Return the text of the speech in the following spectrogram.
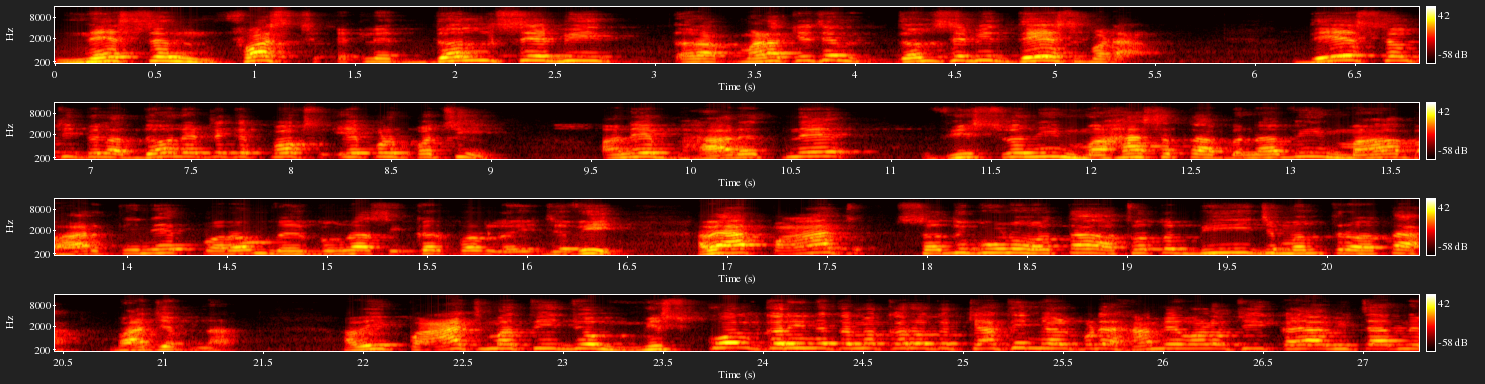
નેશન ફર્સ્ટ એટલે દલ સે ભી માણા કે છે ને, દલ ભી દેશ બડા. દેશ સૌથી પહેલા દલ એટલે કે પક્ષ એ પણ પછી. અને ભારતને વિશ્વની મહાસત્તા બનાવી મા ભારતીને પરમ વૈભવના શિખર પર લઈ જવી. હવે આ પાંચ સદગુણો હતા અથવા તો બીજ મંત્ર હતા ભાજપના. હવે પાંચમાંથી જો મિસકોલ કરીને તમે કરો તો ક્યાંથી મેળ પડે? સામે વાળો છે કયા વિચારને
